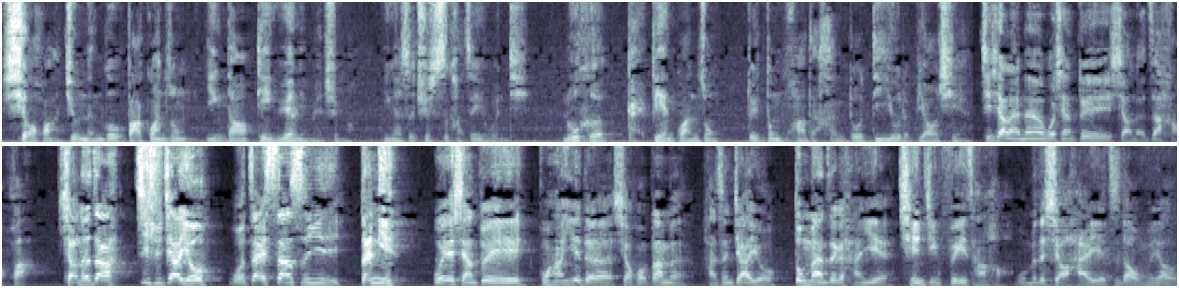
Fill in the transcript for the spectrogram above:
笑话，就能够把观众引到电影院里面去吗？应该是去思考这个问题，如何改变观众对动画的很多低幼的标签。接下来呢，我想对小哪吒喊话。小哪吒，继续加油！我在三十亿等你。我也想对同行业的小伙伴们喊声加油。动漫这个行业前景非常好，我们的小孩也知道我们要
